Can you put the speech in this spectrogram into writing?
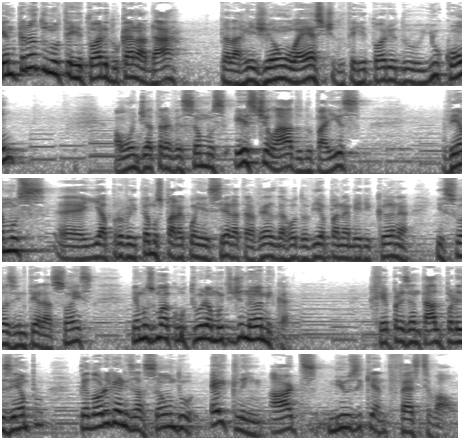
Entrando no território do Canadá, pela região oeste do território do Yukon, onde atravessamos este lado do país, vemos eh, e aproveitamos para conhecer através da rodovia pan-americana e suas interações, vemos uma cultura muito dinâmica, representado, por exemplo, pela organização do Eitling Arts Music and Festival,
